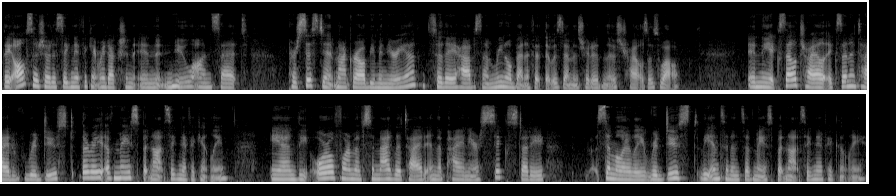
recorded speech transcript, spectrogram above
They also showed a significant reduction in new onset persistent macroalbuminuria, so they have some renal benefit that was demonstrated in those trials as well. In the EXSCEL trial, exenatide reduced the rate of MACE, but not significantly. And the oral form of semaglutide in the Pioneer 6 study similarly reduced the incidence of MACE, but not significantly.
